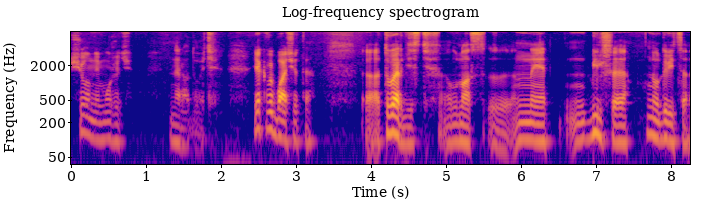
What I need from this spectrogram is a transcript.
що не можуть не радувати. Як ви бачите, е, твердість у нас е, не більше, ну дивіться,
